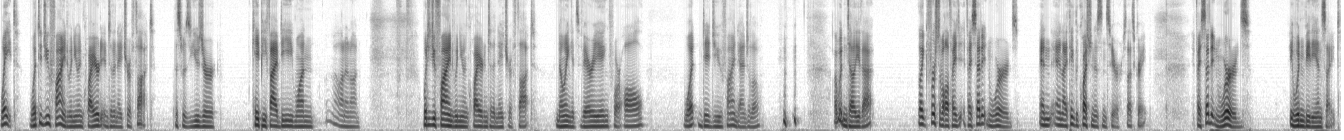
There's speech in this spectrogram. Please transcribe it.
Wait, what did you find when you inquired into the nature of thought? This was user KP5D, one, on and on. What did you find when you inquired into the nature of thought? Knowing it's varying for all, what did you find, Angelo? I wouldn't tell you that. Like, first of all, if I if I said it in words, and and I think the question is sincere, so that's great. If I said it in words, it wouldn't be the insight.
